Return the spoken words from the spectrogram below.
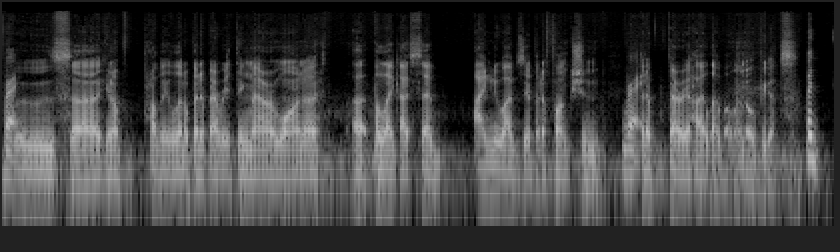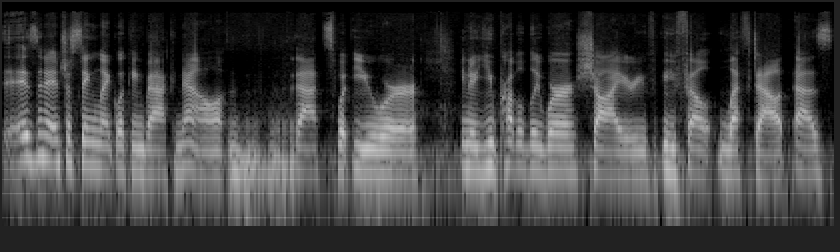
Right. booze, uh, you know, probably a little bit of everything, marijuana. Uh, but like I said, I knew I was able to function Right. at a very high level on opiates. But isn't it interesting, like looking back now, that's what you were, you know, you probably were shy or you, you felt left out, as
